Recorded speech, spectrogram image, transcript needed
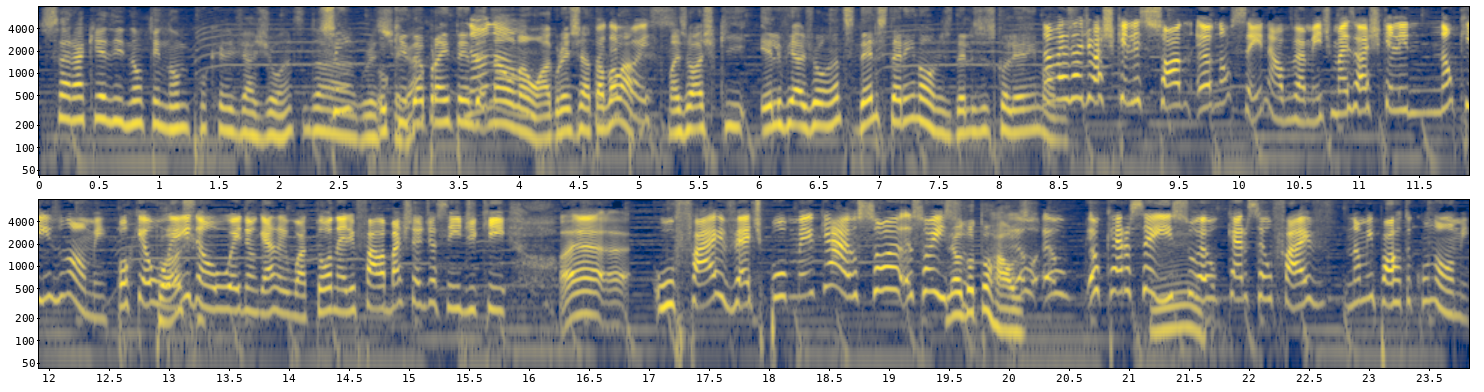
Será que ele não tem nome porque ele viajou antes da Sim, Grace o que chegar? deu pra entender. Não, Não, não, não. a Grace já Foi tava lá. depois. Mas eu acho que ele viajou antes deles terem nomes, deles escolherem Na nomes. verdade, eu acho que ele só. Eu não sei, né, obviamente, mas eu acho que ele não quis o nome. Porque o Tu acha? Aidan, o Aidan Gallagher, o ator, né, ele fala bastante assim de que. é, o Five é tipo meio que, ah, eu sou, eu sou isso. Ele é o Dr. House. Eu, eu, eu quero ser Hum. isso, eu quero ser o Five, não me importa com o nome.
